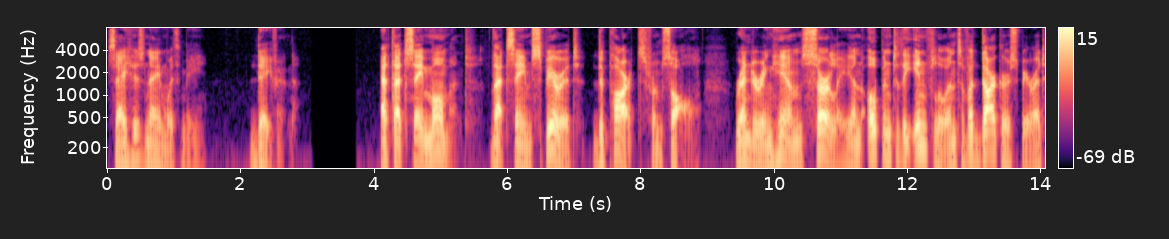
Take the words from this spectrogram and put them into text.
Say his name with me David. At that same moment, that same spirit departs from Saul, rendering him surly and open to the influence of a darker spirit,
